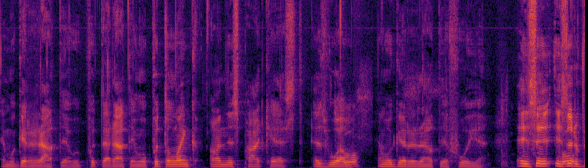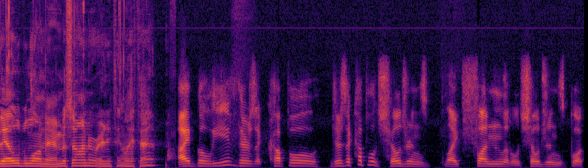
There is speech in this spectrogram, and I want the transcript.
and we'll get it out there. We'll put that out there, and we'll put the link on this podcast as well, Cool. and we'll get it out there for you. Is it is Cool. it available on Amazon or anything like that? I believe there's a couple there's a couple children's like fun little children's book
